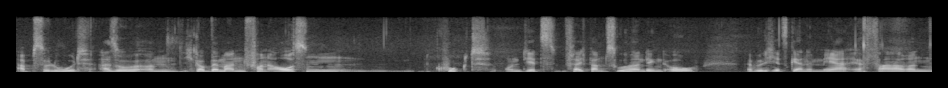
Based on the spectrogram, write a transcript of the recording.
Absolut. Also ähm, ich glaube, wenn man von außen guckt und jetzt vielleicht beim Zuhören denkt, oh, da würde ich jetzt gerne mehr erfahren,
